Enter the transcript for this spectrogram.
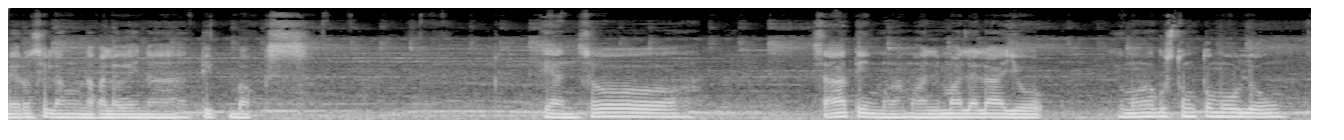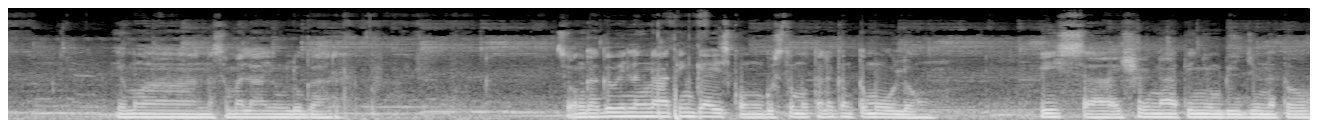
Meron silang nakalagay na tip box. Ayan, so sa atin mga malalayo, yung mga gustong tumulong, yung mga nasa malayong lugar. So ang gagawin lang natin guys kung gusto mo talagang tumulong is uh, share natin yung video na to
